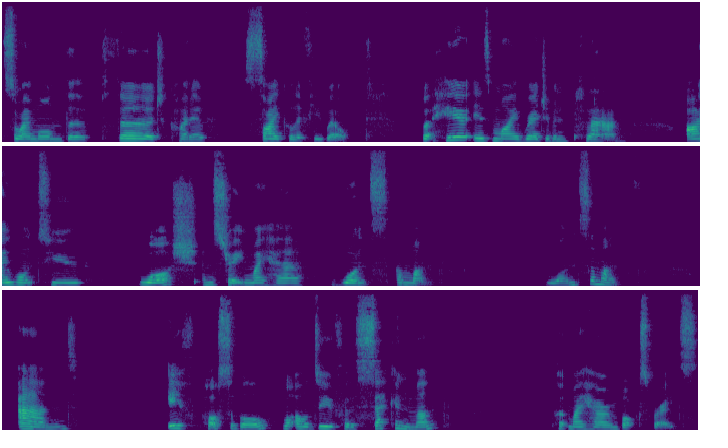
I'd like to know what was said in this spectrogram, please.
So I'm on the third kind of cycle, if you will. But here is my regimen plan. I want to wash and straighten my hair once a month. Once a month. And If possible, what I'll do for the second month, put my hair in box braids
